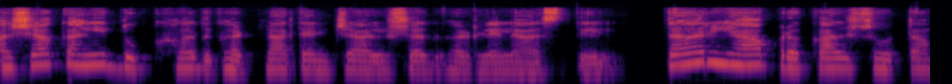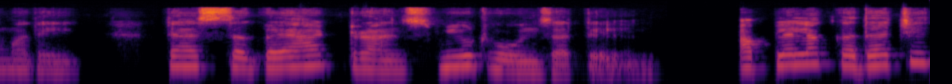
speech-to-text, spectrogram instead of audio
अशा काही दुःखद घटना त्यांच्या आयुष्यात घडलेल्या असतील, तर ह्या प्रकाश झोतामध्ये त्या सगळ्या ट्रान्सम्यूट होऊन जातील. आपल्याला कदाचित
